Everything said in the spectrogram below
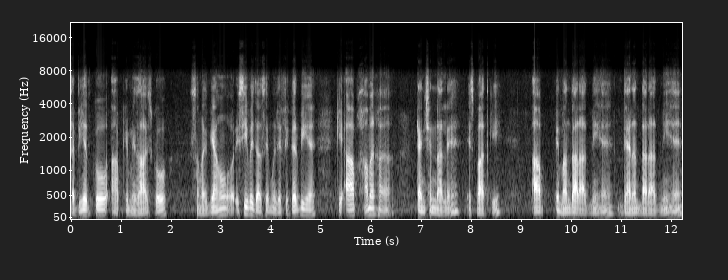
तबीयत को, आपके मिजाज को समझ गया हूँ और इसी वजह से मुझे फ़िक्र भी है कि आप हम हाँ टेंशन ना लें इस बात की। आप ईमानदार आदमी हैं दयानतदार आदमी हैं,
